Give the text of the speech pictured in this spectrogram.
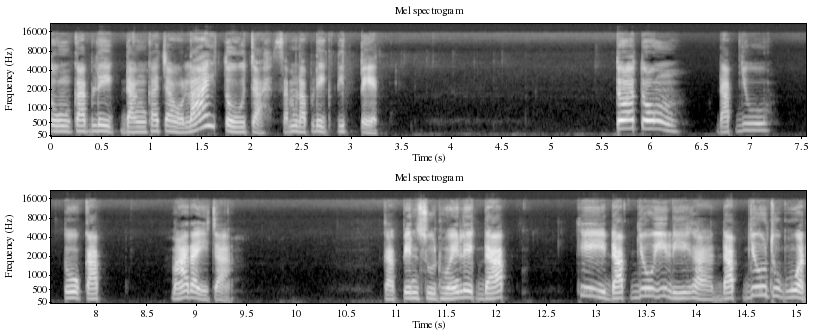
ตรงกับเลขดังข้าเจ้าหลายโตวจ้ะสำหรับเลขติดแปด ตัวตรง ดับอยู่ตัวกลับ มาได้จ้ะกับเป็นสูตรหวยเลขดับ ที่ดับยูอีหลีค่ะ ดับยูทุกงวด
